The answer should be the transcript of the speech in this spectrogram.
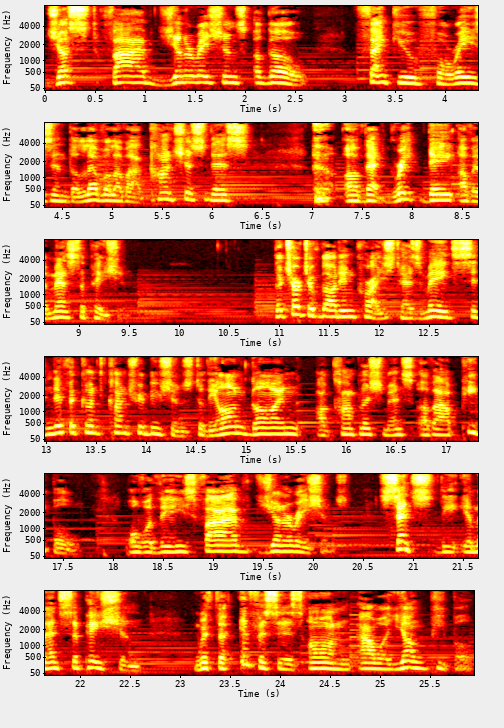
just five generations ago, thank you for raising the level of our consciousness Uh, of that great day of emancipation. The Church of God in Christ has made significant contributions to the ongoing accomplishments of our people over these five generations since the emancipation with the emphasis on our young people,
